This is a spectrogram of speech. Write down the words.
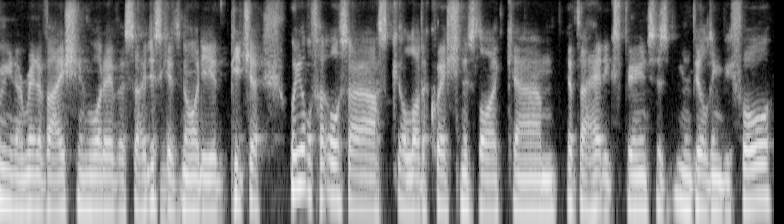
you know, renovation, whatever. So it just gets an idea of the picture. We also also ask a lot of questions like um, if they had experiences in building before.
